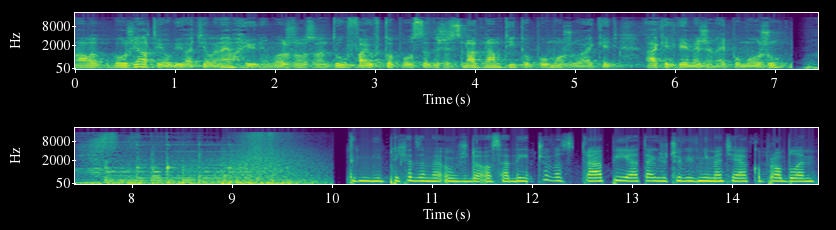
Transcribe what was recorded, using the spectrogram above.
No ale bohužiaľ tie obyvateľe nemajú inú možnosť, len dúfajú v to posledné, že snad nám títo pomôžu, aj keď, aj keď vieme, že nepomôžu. Tak my prichádzame už do osady. Čo vás trápi a tak, že čo vy vnímate ako problém?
